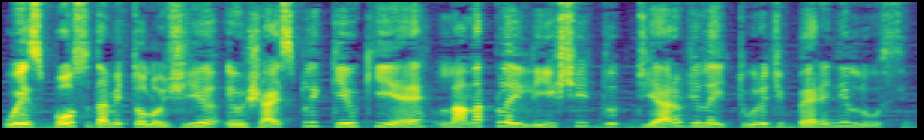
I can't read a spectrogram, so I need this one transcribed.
O esboço da mitologia eu já expliquei o que é lá na playlist do Diário de Leitura de Beren e Lúthien.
